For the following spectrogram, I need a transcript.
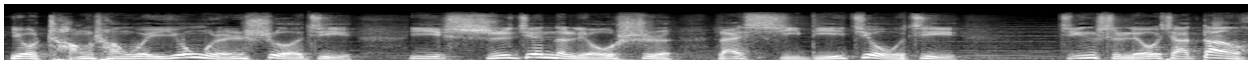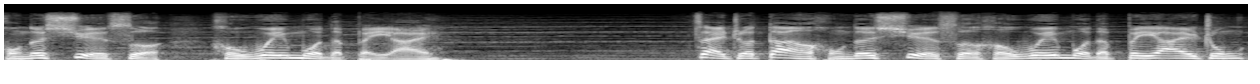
又常常为庸人设计，以时间的流逝来洗涤旧迹，仅使留下淡红的血色和微末的悲哀。在这淡红的血色和微末的悲哀中，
